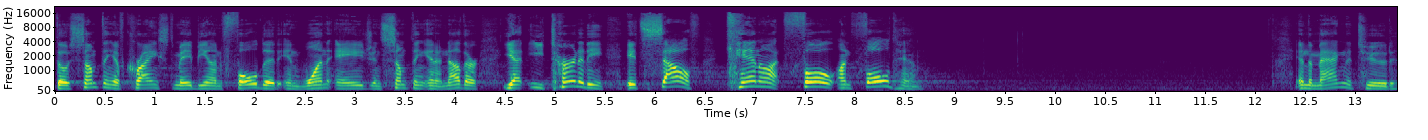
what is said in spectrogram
though something of Christ may be unfolded in one age and something in another, yet eternity itself cannot full unfold him. In the magnitude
